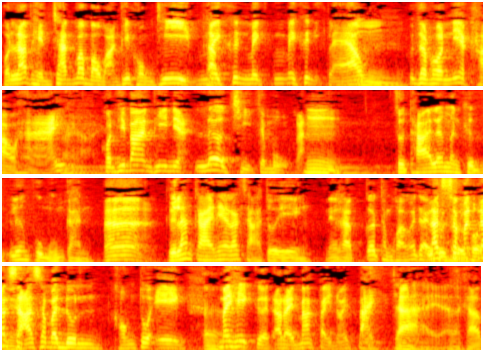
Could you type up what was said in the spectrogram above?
ผลลัพธ์เห็นชัดว่าเบาหวานพี่คงที่ครับไม่ขึ้นไม่ไม่ขึ้นอีกแล้วอืมคุณจรพลเนี่ยข่าวหายหายหาย คนที่บ้านพี่เนี่ยเลิกฉีดจมูกอะอืม สุดท้ายแล้วมันคือเรื่องภูมิคุ้มกันเออคือร่างกายเนี่ยรักษาตัวเองนะครับ ก็ทำความเข้าใจรักคุณษาสุรพลรักษาเนี่ยสมดุลของตัวเอง เออ ไม่ให้เกิดอะไรมากไปน้อยไป ใช่นะครับ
